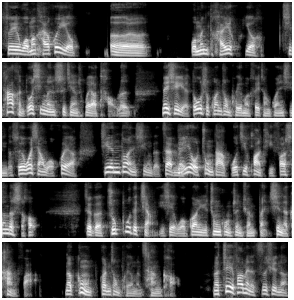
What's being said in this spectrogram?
所以我们还会有，呃，我们还有其他很多新闻事件是会要讨论，那些也都是观众朋友们非常关心的。所以我想我会啊，间断性的在没有重大国际话题发生的时候，这个逐步的讲一些我关于中共政权本性的看法，那供观众朋友们参考。那这方面的资讯呢？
